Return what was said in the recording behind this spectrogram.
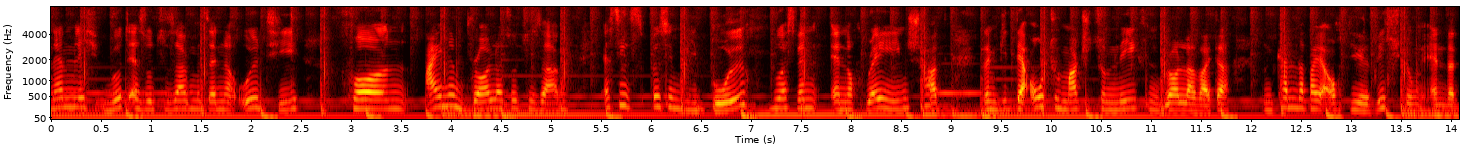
Nämlich wird er sozusagen mit seiner Ulti von einem Brawler sozusagen. Er sieht ein bisschen wie Bull, nur als wenn er noch Range hat, dann geht der automatisch zum nächsten Brawler weiter und kann dabei auch die Richtung ändern,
